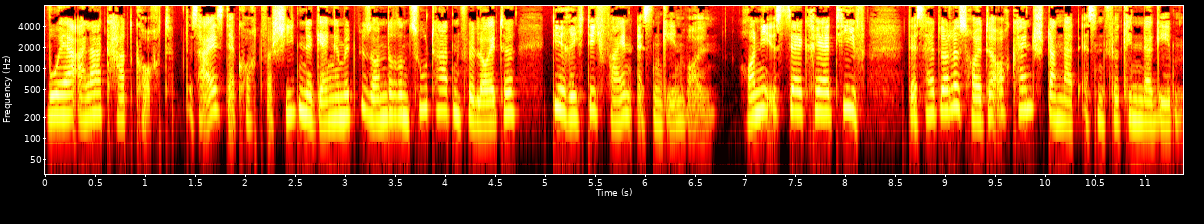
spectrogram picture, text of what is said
wo er à la carte kocht. Das heißt, er kocht verschiedene Gänge mit besonderen Zutaten für Leute, die richtig fein essen gehen wollen. Ronny ist sehr kreativ, deshalb soll es heute auch kein Standardessen für Kinder geben.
